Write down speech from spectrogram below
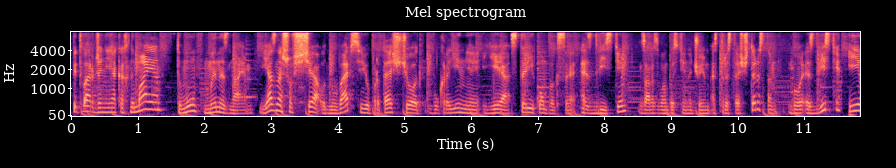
Підтверджень ніяких немає, тому ми не знаємо. Я знайшов ще одну версію про те, що в Україні є старі комплекси С-200. Зараз ми постійно чуємо С-300, С-400, були С-200, і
